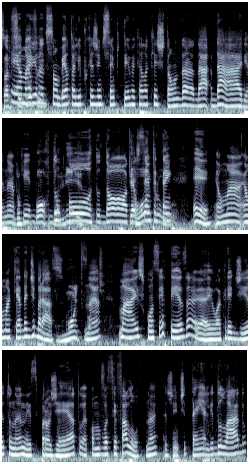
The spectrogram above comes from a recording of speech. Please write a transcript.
Sabe é, a Marina de São Bento ali, porque a gente sempre teve aquela questão da, da, da área, né? Do porque porto Do ali, porto, dock, que é sempre outro... tem... É, é uma, é uma queda de braço. Muito né? forte. Mas, com certeza, é, eu acredito né, nesse projeto, é como você falou, né? A gente tem ali do lado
